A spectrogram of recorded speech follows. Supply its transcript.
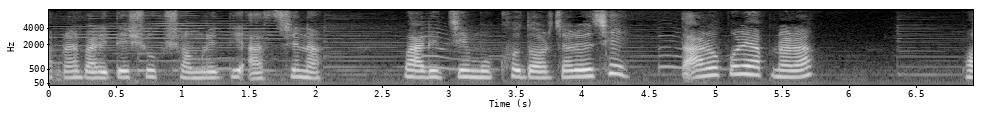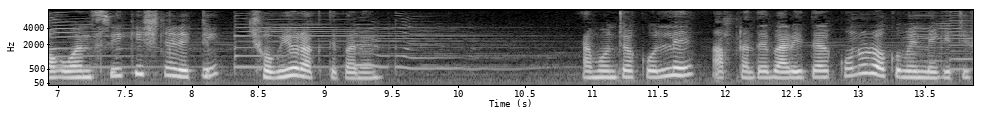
আপনার বাড়িতে সুখ সমৃদ্ধি আসছে না, বাড়ির যে মুখ্য দরজা রয়েছে, তার উপরে আপনারা ভগবান শ্রীকৃষ্ণের একটি ছবিও রাখতে পারেন। এমনটা করলে আপনাদের বাড়িতে আর কোনো রকমের নেগেটিভ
